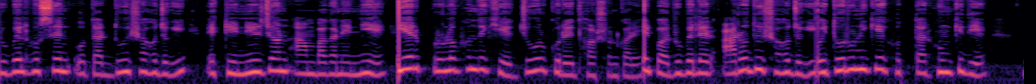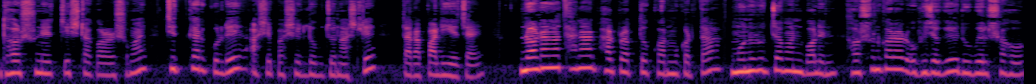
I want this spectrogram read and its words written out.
রুবেল হোসেন ও তার দুই সহযোগী একটি নির্জন আম বাগানে নিয়ে বিয়ের প্রলোভন দেখিয়ে জোর করে ধর্ষণ করে। এরপর রুবেলের আরও দুই সহযোগী ওই তরুণীকে হত্যার হুমকি দিয়ে ধর্ষণের চেষ্টা করার সময় চিৎকার করলে আশেপাশের লোকজন আসলে তারা পালিয়ে যায়। নলডাঙ্গা থানার ভারপ্রাপ্ত কর্মকর্তা মনিরুজ্জামান বলেন, ধর্ষণ করার অভিযোগে রুবেল সহ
